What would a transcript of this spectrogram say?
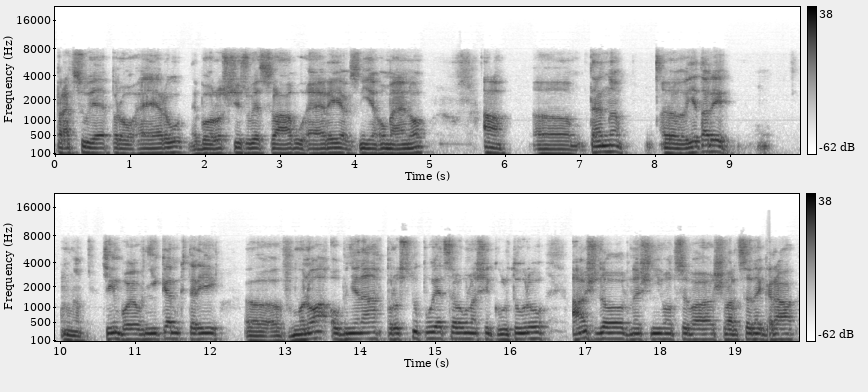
pracuje pro Héru nebo rozšiřuje slávu Héry, jak zní jeho jméno. A eh, ten je tady hm, tím bojovníkem, který v mnoha obměnách prostupuje celou naši kulturu až do dnešního třeba Schwarzeneggera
